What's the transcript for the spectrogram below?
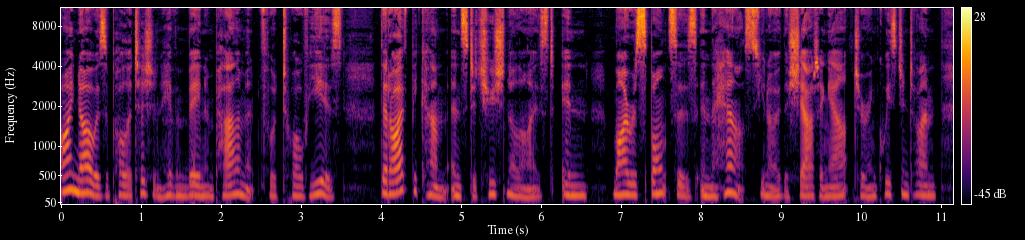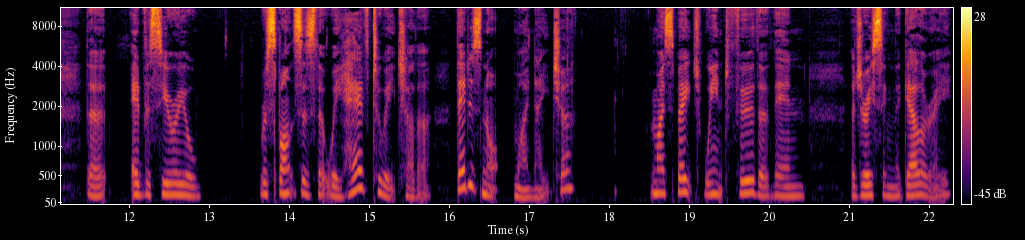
I know as a politician, having been in Parliament for 12 years, that I've become institutionalised in my responses in the House, you know, the shouting out during question time, the adversarial responses that we have to each other. That is not my nature. My speech went further than addressing the gallery,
